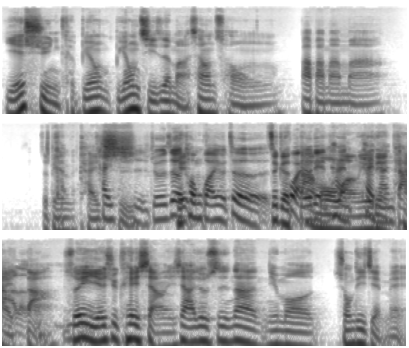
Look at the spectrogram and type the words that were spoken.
也许你可不用不用急着马上从爸爸妈妈。这边开始，开始就是这个通关有这个这个大魔王有点太大，所以也许可以想一下，就是那你有没有兄弟姐妹？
